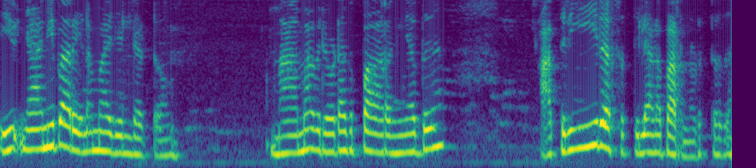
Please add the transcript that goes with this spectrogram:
ഈ ഞാനീ പറയണ മാതിരിയല്ല കേട്ടോ മാമ അവരോടത് പറഞ്ഞത് അത്രയും രസത്തിലാണ് പറഞ്ഞു കൊടുത്തത്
